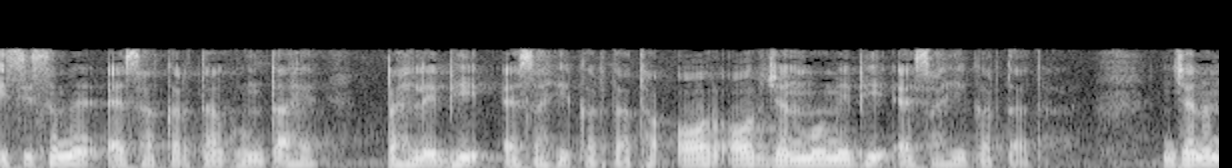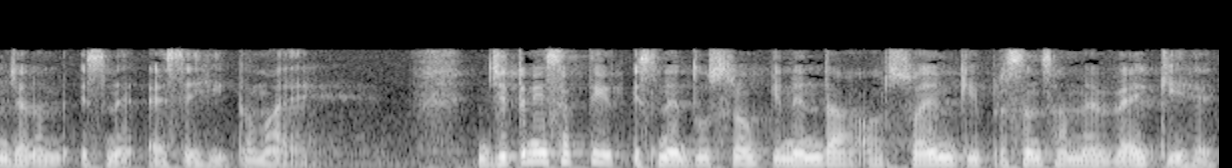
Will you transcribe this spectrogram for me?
इसी समय ऐसा करता घूमता है, पहले भी ऐसा ही करता था और और जन्मों में भी ऐसा ही करता था। जन्म जन्म इसने ऐसे ही गमाए जितनी शक्ति इसने दूसरों की निंदा और स्वयं की प्रशंसा में व्यय की है,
